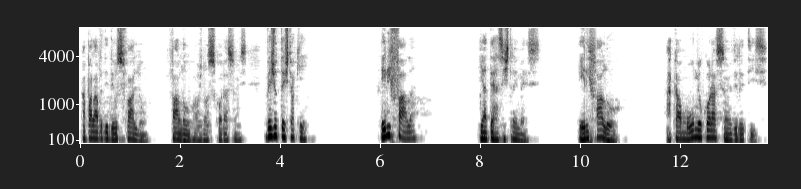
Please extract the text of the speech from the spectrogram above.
a palavra de Deus falhou, falou aos nossos corações. Veja o texto aqui. Ele fala e a terra se estremece. Ele falou, acalmou meu coração de Letícia.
